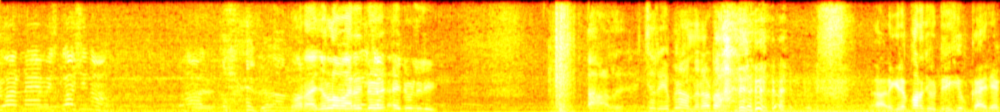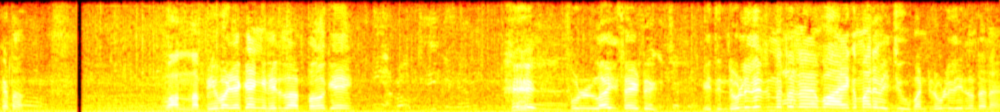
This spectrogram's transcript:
Your name is Goshina. കൊറേ ചുള്ളമാരായിട്ട് അതിന്റെ ഉള്ളിൽ. ചെറിയ ഭ്രാന്തനാട്ടോ. ആളിങ്ങനെ പറഞ്ഞോണ്ടിരിക്കും കാര്യാക്കട്ടാ. വന്നപ്പോ ഈ വഴിയൊക്കെ എങ്ങനെയായിരുന്നു? അപ്പൊ നോക്കിയേ. ഫുൾ ഐസായിട്ട് ഇതിന്റെ ഉള്ളിൽ ഇരുന്നിട്ട് തന്നെ വായൊക്കെ മര വെച്ചു വണ്ടിയുടെ ഉള്ളിൽ ഇരുന്നിട്ട് തന്നെ.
